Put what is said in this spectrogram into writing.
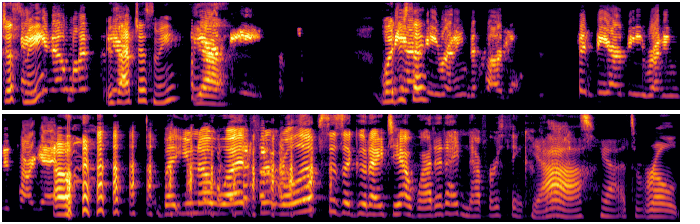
Just Hey, me? you know what? Is that just me? Yeah. What'd you say? running to Target. Said BRB running to Target. Oh. but you know what? Fruit roll ups is a good idea. Why did I never think of yeah, that? yeah, it's real,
